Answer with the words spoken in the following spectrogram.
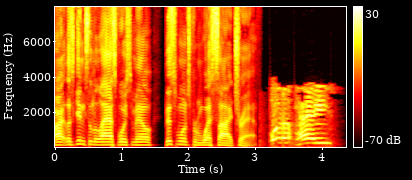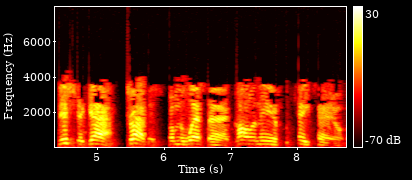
All right, let's get into the last voicemail. This one's from West Side Trav. What up, Hayes? This your guy, Travis, from the West Side, calling in from K-Town.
